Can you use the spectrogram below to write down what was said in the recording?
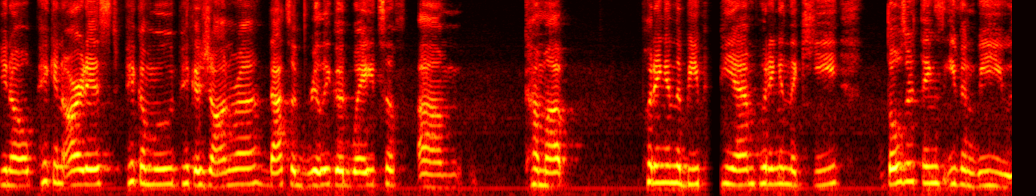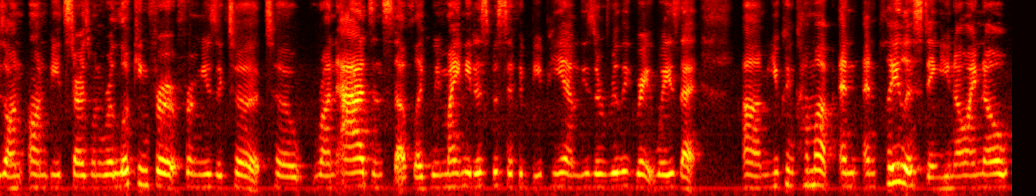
you know, pick an artist, pick a mood, pick a genre. That's a really good way to um, come up putting in the BPM, putting in the key, those are things even we use on on BeatStars when we're looking for for music to to run ads and stuff. Like we might need a specific BPM. These are really great ways that um, you can come up and and playlisting. You know, I know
